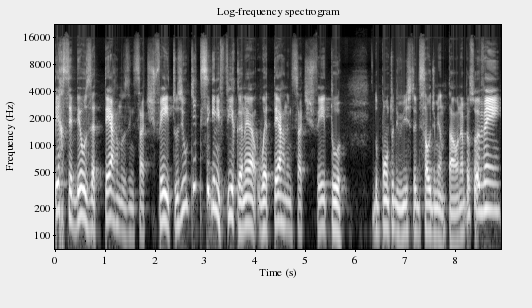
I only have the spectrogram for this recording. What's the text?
perceber os eternos insatisfeitos e o que, que significa né, o eterno insatisfeito do ponto de vista de saúde mental? Né? A pessoa vem,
